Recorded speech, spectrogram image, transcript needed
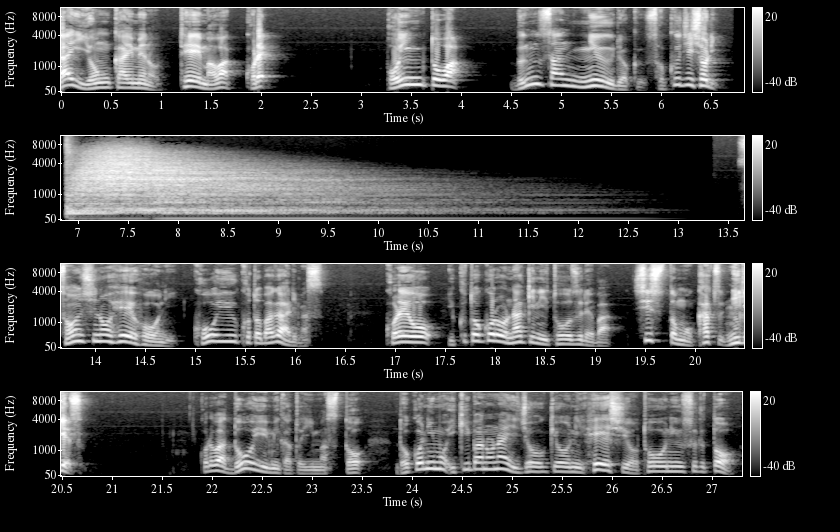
第4回目のテーマはこれ。ポイントは分散入力即時処理。孫子の兵法にこういう言葉があります。これを行くところなきに通ずればシストもかつ逃げず。これはどういう意味かと言いますとどこにも行き場のない状況に兵士を投入すると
